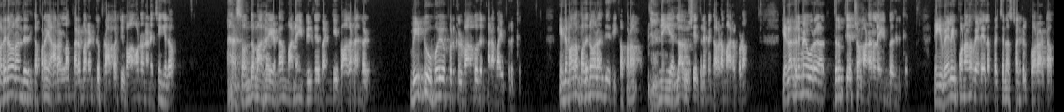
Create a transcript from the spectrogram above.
பதினோராம் தேதிக்கு அப்புறம் யாரெல்லாம் பெர்மனண்ட் ப்ராப்பர்ட்டி வாங்கணும்னு நினச்சிங்களோ சொந்தமாக இடம் மனை வீடு வண்டி வாகனங்கள் வீட்டு உபயோகப் பொருட்கள் வாங்குவதற்கான வாய்ப்பு இருக்குது இந்த மாதம் பதினோராம் தேதிக்கு அப்புறம் நீங்கள் எல்லா விஷயத்துலையுமே கவனமாக இருக்கணும். எல்லாத்துலேயுமே ஒரு திருப்தியற்ற மனநிலை என்பது இருக்குது நீங்கள் வேலைக்கு போனாலும் வேலையில் பிரச்சனை ஸ்ட்ரகிள் போராட்டம்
